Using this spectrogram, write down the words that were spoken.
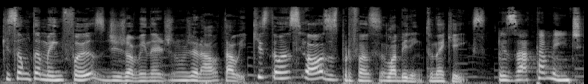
Que são também fãs de Jovem Nerd no geral tal. E que estão ansiosos por fãs do labirinto, né, Cakes? Exatamente.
